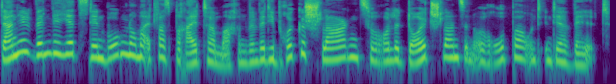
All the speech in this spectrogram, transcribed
Daniel, wenn wir jetzt den Bogen noch mal etwas breiter machen, wenn wir die Brücke schlagen zur Rolle Deutschlands in Europa und in der Welt.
